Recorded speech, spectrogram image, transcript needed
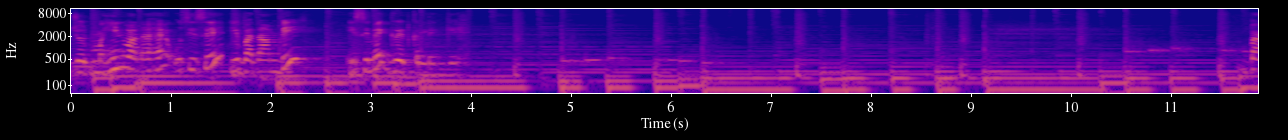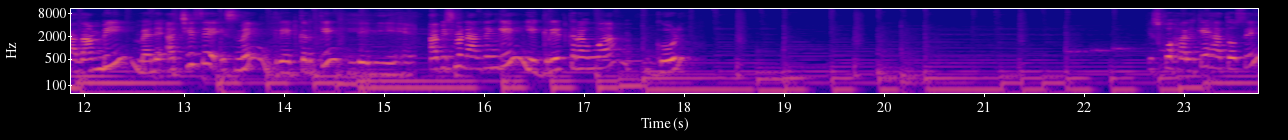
जो महीन वाला है, उसी से ये बादाम भी इसी में ग्रेट कर लेंगे। बादाम भी मैंने अच्छे से इसमें ग्रेट करके ले लिए हैं। अब इसमें डाल देंगे ये ग्रेट करा हुआ गुड़। इसको हल्के हाथों से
